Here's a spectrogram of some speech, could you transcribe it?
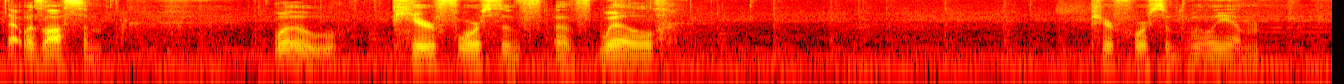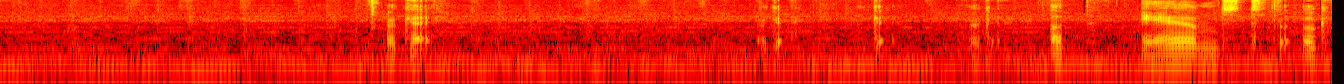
That was awesome. Whoa, pure force of, of will. Pure force of William. Okay. Okay, okay, okay. Up and to the... Okay.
